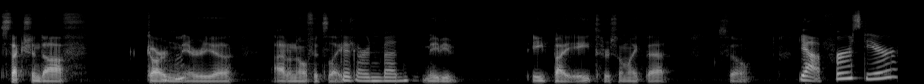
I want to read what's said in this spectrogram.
sectioned off garden area i don't know if it's like Good garden bed. maybe eight by eight or something like that so Yeah, first year,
